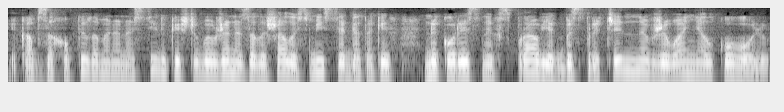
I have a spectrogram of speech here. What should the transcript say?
яка б захопила мене настільки, щоб вже не залишалось місця для таких некорисних справ, як безпричинне вживання алкоголю,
